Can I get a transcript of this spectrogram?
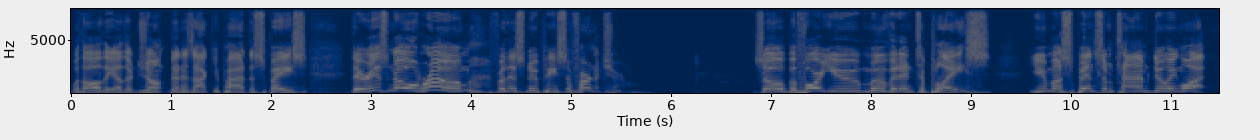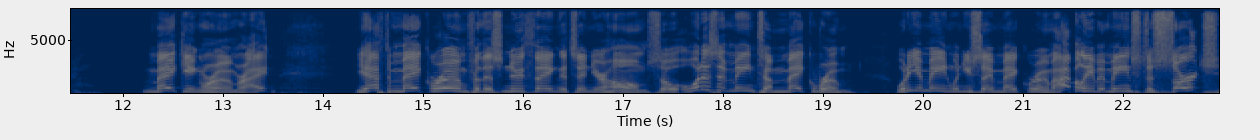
with all the other junk that has occupied the space, there is no room for this new piece of furniture. So before you move it into place, you must spend some time doing what? Making room, right? You have to make room for this new thing that's in your home. So, what does it mean to make room? What do you mean when you say make room? I believe it means to search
